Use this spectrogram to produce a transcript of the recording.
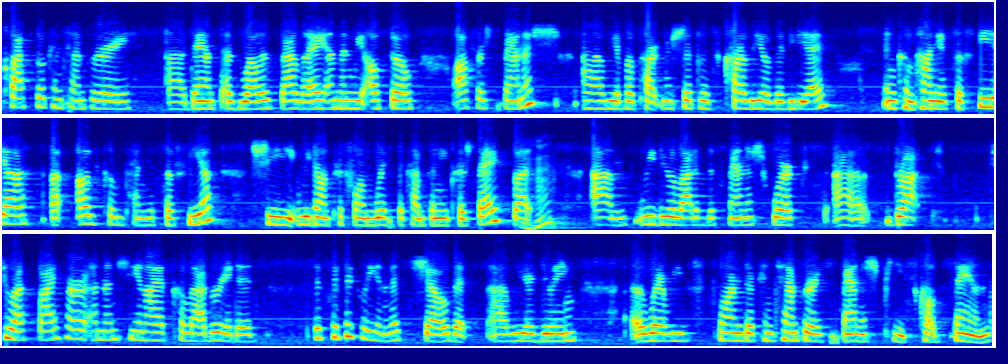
classical contemporary uh, dance as well as ballet, and then we also offer Spanish. Uh, we have a partnership with Carly Olivier and Compañía Sofia uh, of Compañía Sofia. She, we don't perform with the company per se, but mm-hmm. um, we do a lot of the Spanish works uh, brought to us by her, and then she and I have collaborated specifically in this show that uh, we are doing, uh, where we've formed a contemporary Spanish piece called Sand.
